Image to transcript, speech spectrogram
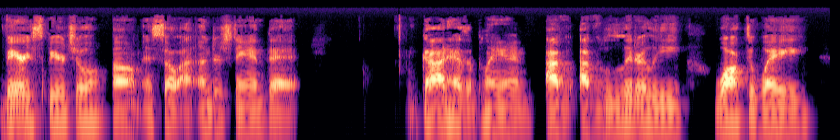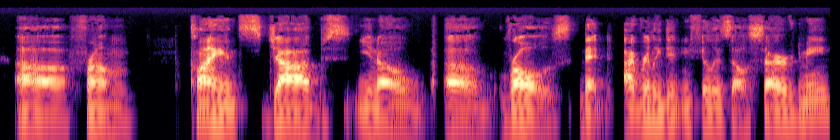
very spiritual, um, and so I understand that God has a plan. I've I've literally walked away uh, from clients, jobs, you know, uh, roles that I really didn't feel as though served me.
